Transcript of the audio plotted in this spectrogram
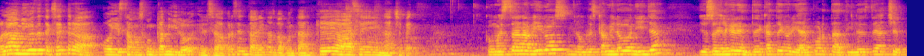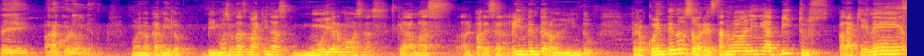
Hola amigos de TechCetera, hoy estamos con Camilo, él se va a presentar y nos va a contar qué hace en HP. ¿Cómo están amigos? Mi nombre es Camilo Bonilla, yo soy el gerente de categoría de portátiles de HP para Colombia. Bueno Camilo, vimos unas máquinas muy hermosas que además al parecer rinden de lo lindo, pero cuéntenos sobre esta nueva línea Victus, ¿para quién es?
